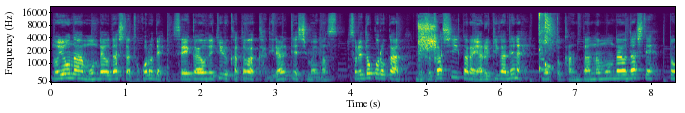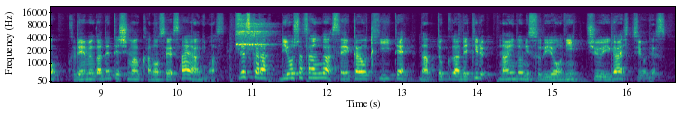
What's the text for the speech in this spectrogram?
のような問題を出したところで正解をできる方は限られてしまいます。それどころか難しいからやる気が出ないもっと簡単な問題を出してとクレームが出てしまう可能性さえあります。ですから利用者さんが正解を聞いて納得ができる難易度にするように注意が必要です。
